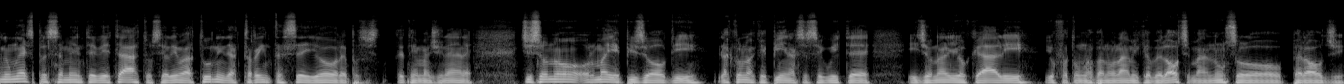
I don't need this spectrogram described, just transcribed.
non è espressamente vietato, si arriva a turni da 36 ore, potete immaginare. Ci sono ormai episodi, la cronaca è piena, se seguite i giornali locali, io ho fatto una panoramica veloce, ma non solo per oggi,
